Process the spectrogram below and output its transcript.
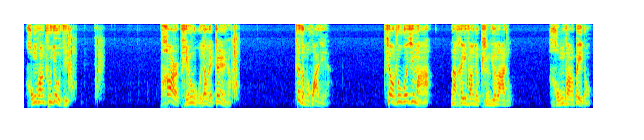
红方出右车，炮二平五要给镇上，这怎么化解？跳出窝心马，那黑方就平车拉住，红方被动。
